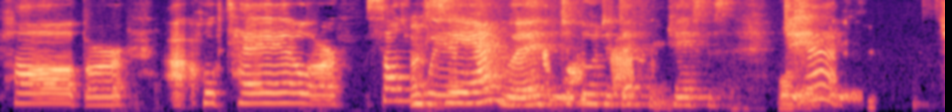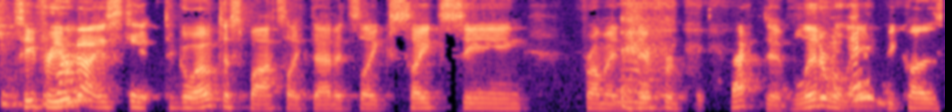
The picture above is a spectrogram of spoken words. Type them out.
pub or a hotel or somewhere. Oh, see, I would to go to different places. Well, yeah. See, for you guys to, to go out to spots like that, it's like sightseeing from a different perspective, literally, because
